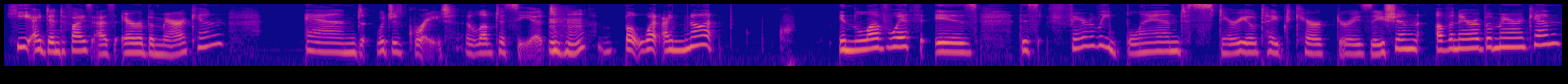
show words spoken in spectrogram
He identifies as Arab American, and which is great. I love to see it. Mm-hmm. But what I'm not in love with is this fairly bland stereotyped characterization of an Arab American.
